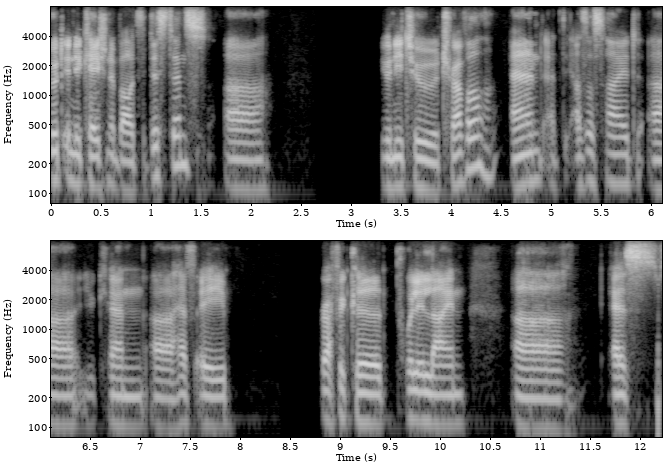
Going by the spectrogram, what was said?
good indication about the distance uh, you need to travel, and at the other side uh, you can uh, have a graphical polyline uh, as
